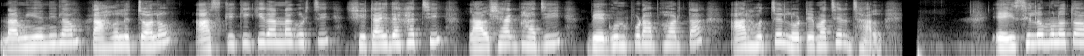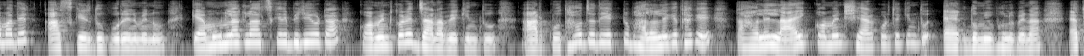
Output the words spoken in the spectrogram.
নামিয়ে নিলাম। তাহলে চলো আজকে কি কি রান্না করছি সেটাই দেখাচ্ছি। লাল শাক ভাজি, বেগুন পোড়া ভর্তা, আর হচ্ছে লোটে মাছের ঝাল। এই ছিল মূলত আমাদের আজকের দুপুরের মেনু কেমন লাগল আজকের ভিডিওটা? কমেন্ট করে জানাবে কিন্তু। আর কোথাও যদি একটু ভালো লেগে থাকে, তাহলে লাইক কমেন্ট শেয়ার করতে কিন্তু একদমই ভুলবে না। এত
